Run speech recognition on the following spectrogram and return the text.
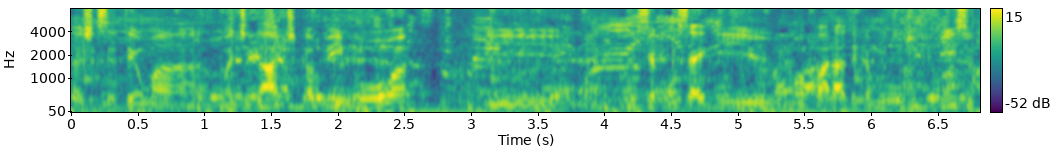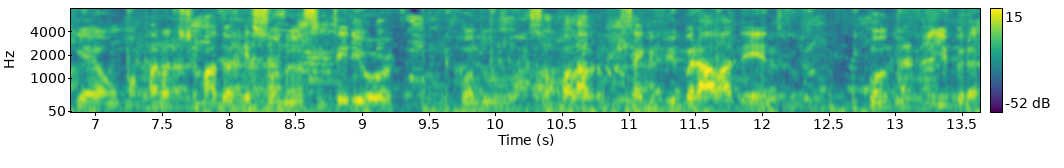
Acho que você tem uma, uma didática bem boa e você consegue uma parada que é muito difícil, que é uma parada chamada ressonância interior. É quando a sua palavra consegue vibrar lá dentro. Quando vibra,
